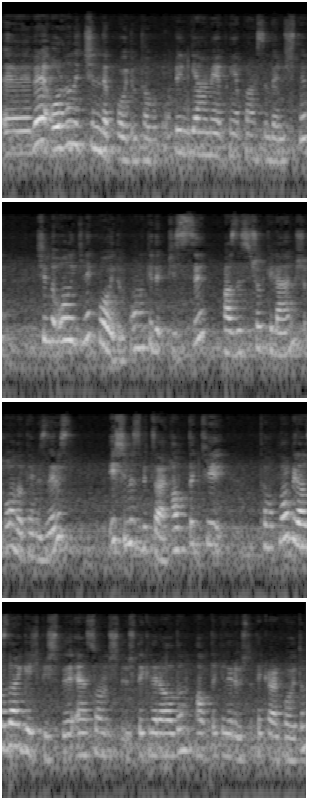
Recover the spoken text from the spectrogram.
Ee, ve Orhan için de koydum tavuğu. Benim gelmeye yakın yaparsın demişti. Şimdi onunkini koydum. Onunki de pissi. Fazlası çok ilermiş. Onu da temizleriz. İşimiz biter. Alttaki tavuklar biraz daha geç pişti. En son işte üsttekileri aldım. Alttakileri üste tekrar koydum.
